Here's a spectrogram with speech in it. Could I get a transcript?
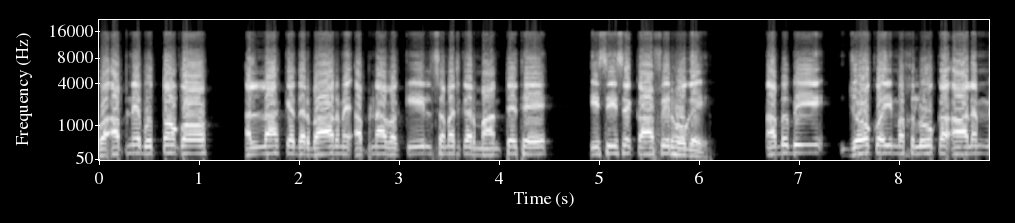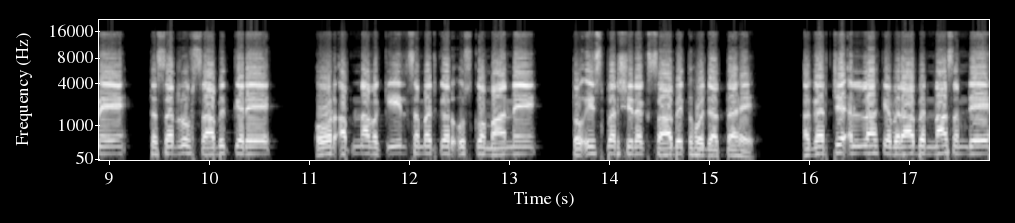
وہ اپنے بتوں کو اللہ کے دربار میں اپنا وکیل سمجھ کر مانتے تھے، اسی سے کافر ہو گئے۔ اب بھی جو کوئی مخلوق عالم میں تصرف ثابت کرے اور اپنا وکیل سمجھ کر اس کو مانے تو اس پر شرک ثابت ہو جاتا ہے۔ اگرچہ اللہ کے برابر نہ سمجھے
